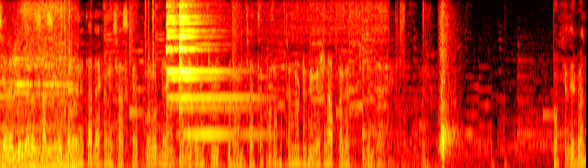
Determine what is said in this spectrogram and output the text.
চ্যানেলটি যারা সাবস্ক্রাইব করেন তারা এখানে সাবস্ক্রাইব করুন এবং বেল আইকনে ক্লিক করুন, যাতে পরবর্তী নোটিফিকেশন আপনার কাছে চলে যায়। ওকে দেবেন।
